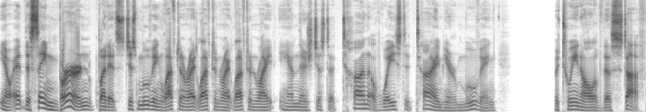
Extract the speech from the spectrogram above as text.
you know, at the same burn, but it's just moving left and right, left and right, left and right. And there's just a ton of wasted time here moving between all of this stuff.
